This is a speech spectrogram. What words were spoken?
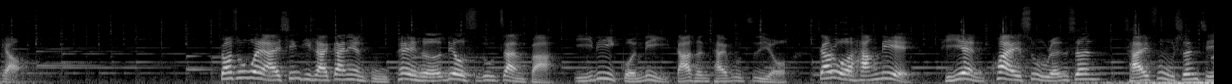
票。抓住未来新题材概念股，配合六十度战法，以利滚利，达成财富自由。加入我行列，体验快速人生，财富升级。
